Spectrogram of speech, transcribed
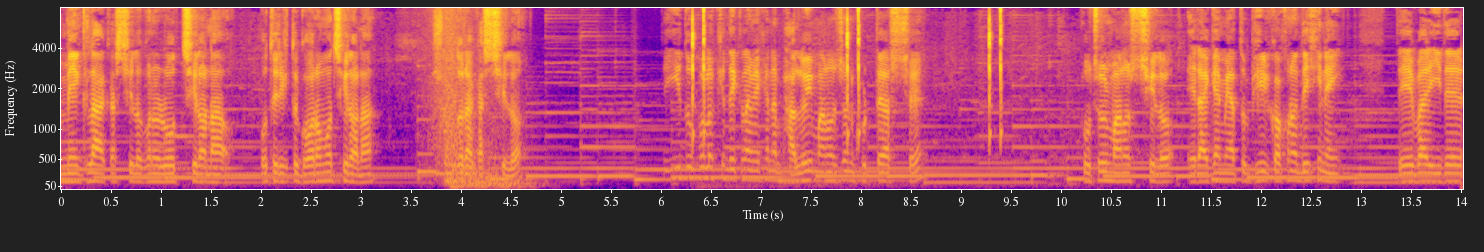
মেঘলা আকাশ ছিল, কোনো রোদ ছিল না। অতিরিক্ত গরমও ছিল না। সুন্দর আকাশ ছিল। ঈদ উপলক্ষে দেখলাম এখানে ভালোই মানুষজন ঘুরতে আসছে। প্রচুর মানুষ ছিল। এর আগে আমি এত ভিড় কখনো দেখি নাই। তো এবার ঈদের,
